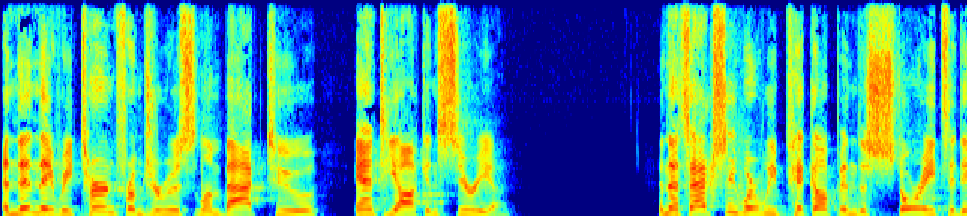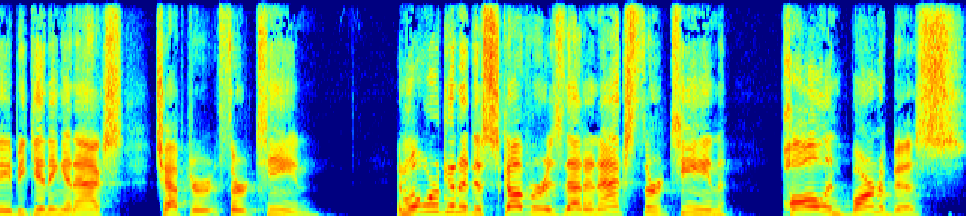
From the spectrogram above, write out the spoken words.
And then they returned from Jerusalem back to Antioch in Syria. And that's actually where we pick up in the story today, beginning in Acts chapter 13. And what we're going to discover is that in Acts 13, Paul and Barnabas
